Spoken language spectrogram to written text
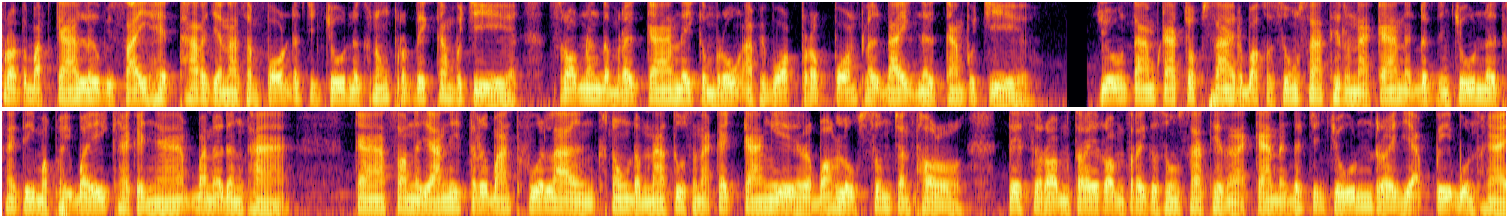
ប្រតិបត្តិការលើវិស័យហេដ្ឋារចនាសម្ព័ន្ធដឹកជញ្ជូននៅក្នុងប្រទេសកម្ពុជាស្របនឹងតម្រូវការនៃគម្រោងអភិវឌ្ឍប្រព័ន្ធផ្លូវដែកនៅកម្ពុជាយោងតាមការចុះផ្សាយរបស់ក្រសួងសាធារណការនិងដឹកជញ្ជូននៅថ្ងៃទី23ខែកញ្ញាបានឲ្យដឹងថា ការសន្យានេះត្រូវបានធ្វើឡើងក្នុងដំណើរទស្សនកិច្ចការងាររបស់លោកស៊ុនចន្ទថុលទេសរដ្ឋមន្ត្រីរដ្ឋមន្ត្រីក្រសួងសាធារណការនិងដឹកជញ្ជូនរយៈពេល4ថ្ងៃ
